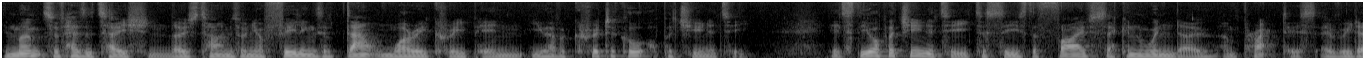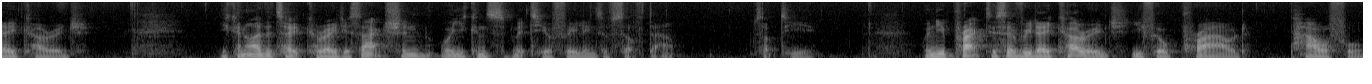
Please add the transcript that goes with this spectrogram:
In moments of hesitation, those times when your feelings of doubt and worry creep in, you have a critical opportunity. It's the opportunity to seize the five second window and practice everyday courage. You can either take courageous action or you can submit to your feelings of self doubt. It's up to you. When you practice everyday courage, you feel proud, powerful,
